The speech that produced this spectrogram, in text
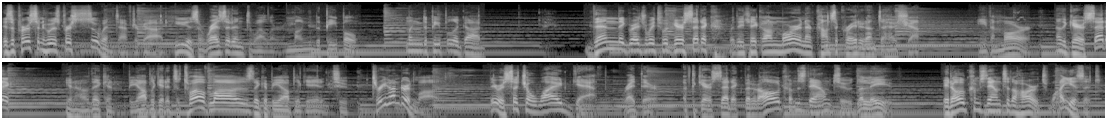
is a person who is pursuant after God. He is a resident dweller among the people, among the people of God. Then they graduate to a Ger Tzedek, where they take on more and are consecrated unto Hashem. Even more. Now, the Ger Tzedek, you know, they can be obligated to 12 laws, they could be obligated to 300 laws. There is such a wide gap right there of the Ger but it all comes down to the Lev. It all comes down to the heart. Why is it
